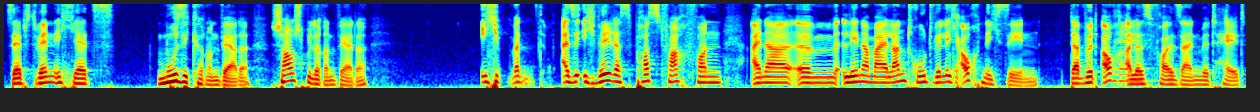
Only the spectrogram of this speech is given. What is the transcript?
selbst wenn ich jetzt Musikerin werde, Schauspielerin werde, ich, also ich will das Postfach von einer ähm, Lena Meyer-Landrut will ich auch nicht sehen. Da wird auch nee. alles voll sein mit Hate.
